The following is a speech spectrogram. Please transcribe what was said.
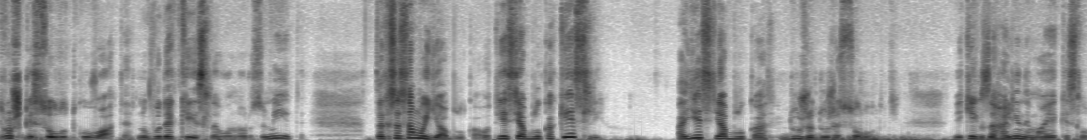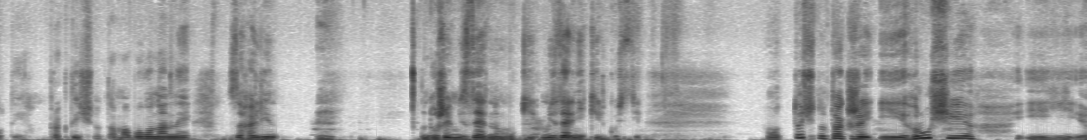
трошки солодкувате. Ну буде кисле воно, розумієте? Так само яблука. От є яблука кислі, а є яблука дуже-дуже солодкі, в яких взагалі немає кислоти. Практично там. Або вона не взагалі дуже мізерному, мізерній кількості. От, точно так же і груші, і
